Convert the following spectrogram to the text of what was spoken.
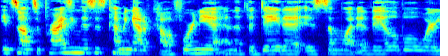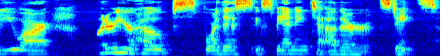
it's not surprising this is coming out of California and that the data is somewhat available where you are. What are your hopes for this expanding to other states?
